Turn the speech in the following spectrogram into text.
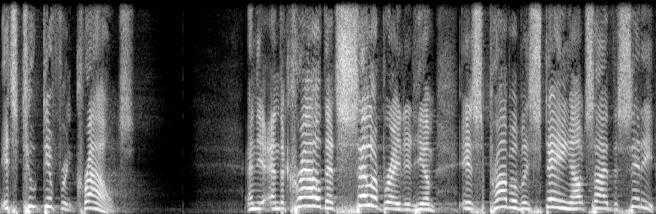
It's two different crowds. And the, and the crowd that celebrated him is probably staying outside the city,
